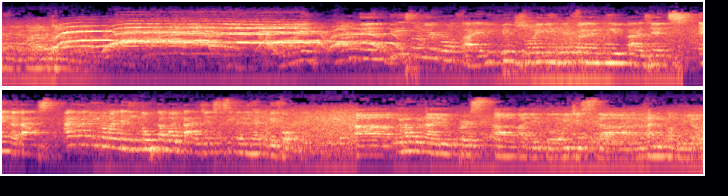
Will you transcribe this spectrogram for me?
Okay, Marvin, based on your profile, you've been joining different male pageants in the past. Ano ano yung mga naging notable pageants na sinalihan before? Ah, una-una yung first uh, pageant ko, which is Pabulaw.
